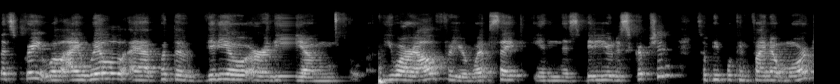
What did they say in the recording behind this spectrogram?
That's great. Well, I will uh, put the video or the um, URL for your website in this video description so people can find out more.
